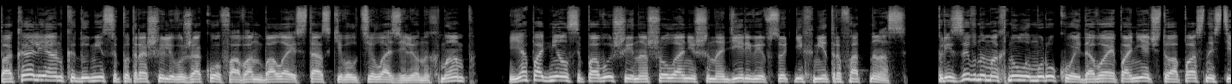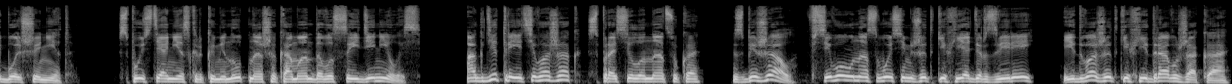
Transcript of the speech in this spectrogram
Пока Лианка Думиса потрошили вожаков, а Ван Балай стаскивал тела зеленых мамп, я поднялся повыше и нашел Аниша на дереве в сотнях метров от нас. Призывно махнул ему рукой, давая понять, что опасности больше нет. Спустя несколько минут наша команда воссоединилась. «А где третий вожак?» – спросила Нацука. «Сбежал. Всего у нас восемь жидких ядер зверей и два жидких ядра вожака.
